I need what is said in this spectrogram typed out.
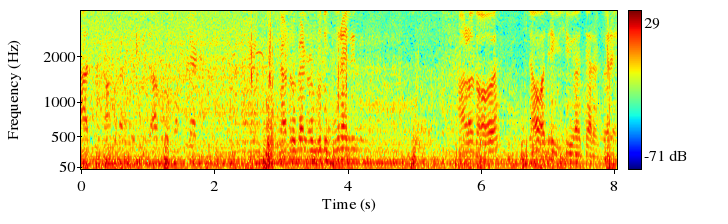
આજનું કામ કરી દીધું છે આપણું કમ્પ્લેટ પેટ્રોલ બધું પૂરાઈ લીધું. હાલો તો હવે જવા દેવી છે અત્યારે ઘરે.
